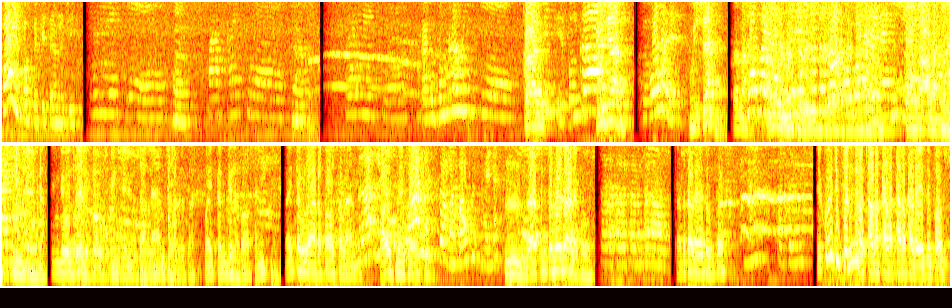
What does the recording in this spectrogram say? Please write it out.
काय आहे पप्पाची तनुची हा. हा. अगं पंखा. काय? पंखा. दे. चला. आवड नसलेलं विचित्र वाटत. पाऊस आला एकदा तीन दिवस झाले पाऊस कंटिन्यू चाललाय आमच्याकडे पण. वैताग दिला पावसाने वैतागलो आता पावसाला आम्ही. पाऊस नाही पाऊस हम्म रात्री तर लय झाला पाऊस. तडा तडा येतो पाऊस हे? कोणती पद्धत? तडा तडा तडा तडा येते पाऊस.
